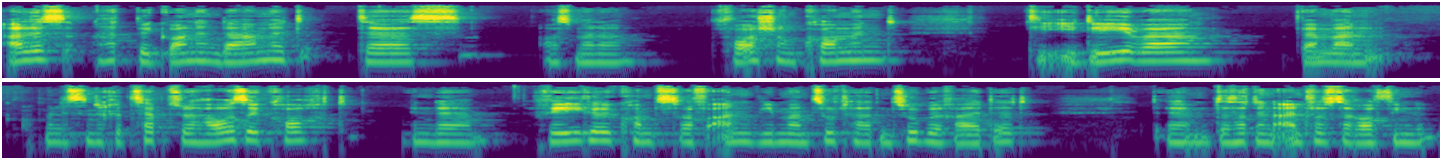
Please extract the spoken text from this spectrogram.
alles hat begonnen damit, dass aus meiner Forschung kommend die Idee war, wenn man, ob man das ein Rezept zu Hause kocht, in der Regel kommt es darauf an, wie man Zutaten zubereitet. Ähm, das hat einen Einfluss darauf, wie, ein,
